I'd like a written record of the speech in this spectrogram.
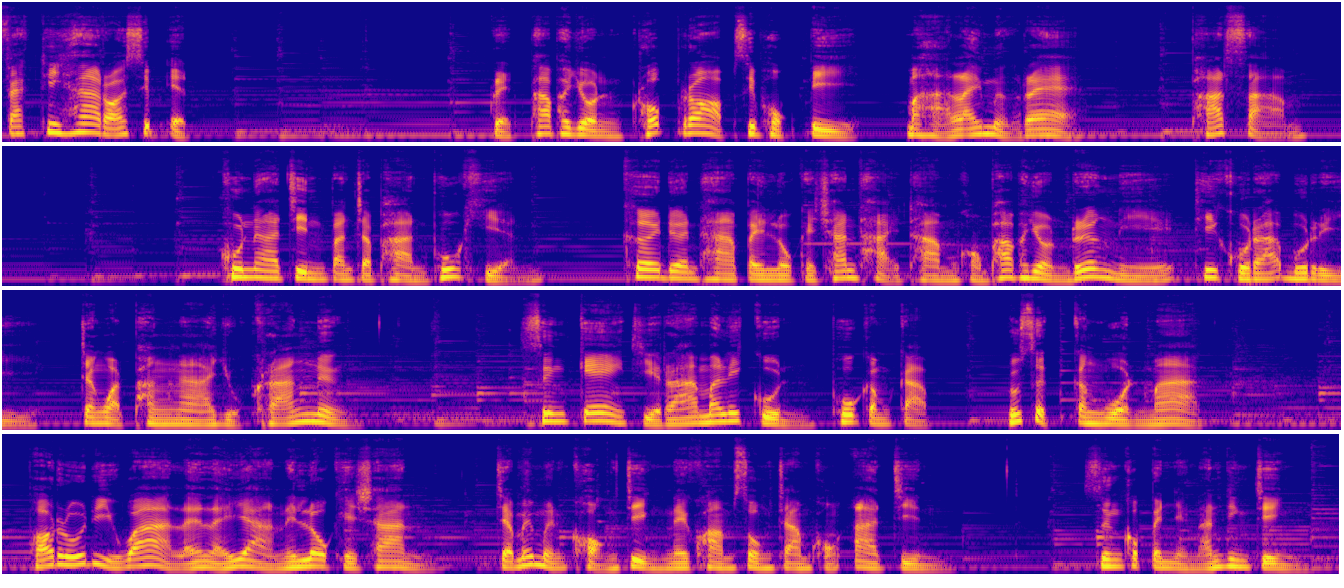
fact ที่ 511 เกร็ดภาพยนตร์ครบรอบ 16 ปี มหาลัยเหมืองแร่ part 3 คุณอาจินต์ ปัญจพรรค์ผู้เขียน เคยเดินทางไป location ถ่ายทำของภาพยนตร์เรื่องนี้ที่คุระบุรี จังหวัดพังงาอยู่ครั้งหนึ่ง ซึ่งเก้งจิระ มะลิกุล ผู้กำกับรู้สึกกังวลมาก เพราะรู้ดีว่าหลาย ๆ อย่างใน location จะไม่เหมือนของจริงในความทรงจำของอาจินต์ ซึ่งก็เป็นอย่างนั้นจริง ๆ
